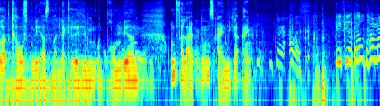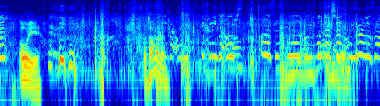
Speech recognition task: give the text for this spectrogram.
Dort kauften wir erstmal leckere Himben und Brombeeren und verleibten uns einige ein. Ich futter alles. Wie viel Geld haben wir? Oh je. Was haben wir denn? Ich liebe Obst. Alles ist gut. Und Futterschaum und Rosa.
